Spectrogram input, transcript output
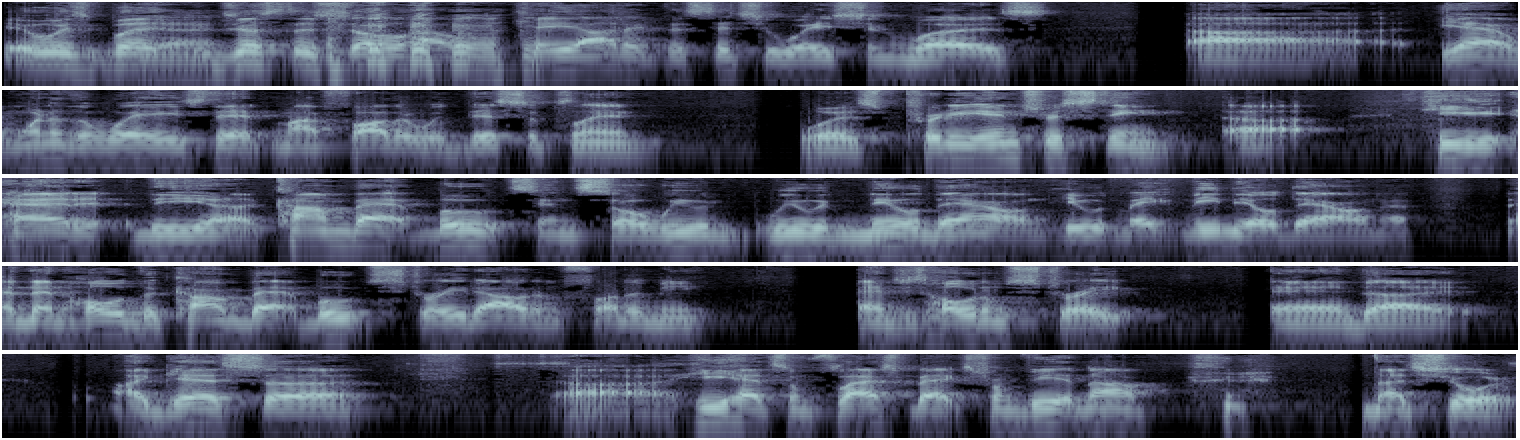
It was, but yeah. just to show how chaotic the situation was. Uh, yeah, one of the ways that my father would discipline was pretty interesting. Uh, he had the uh, combat boots, and so we would we would kneel down. He would make me kneel down and then hold the combat boots straight out in front of me and just hold them straight. And uh, I guess uh, uh, he had some flashbacks from Vietnam. Not sure.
